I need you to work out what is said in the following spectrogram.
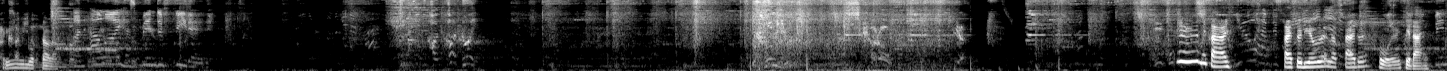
เฮ้ยบวกต่อหรอ been defeated. ขอโทษด้วย เอ๊ะไม่ตาย You have ตายตัวเดียวด้วยแล้วตายด้วยโอ้ยเสียดาย been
